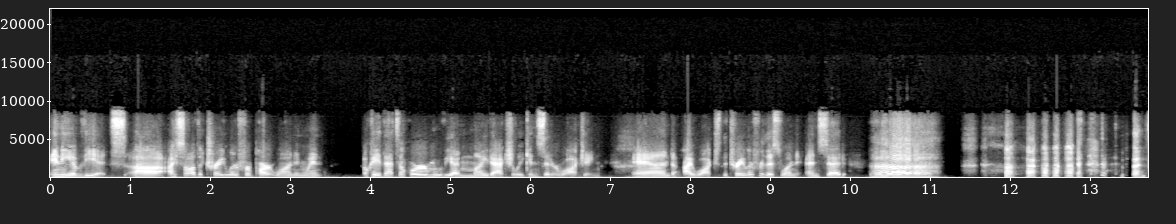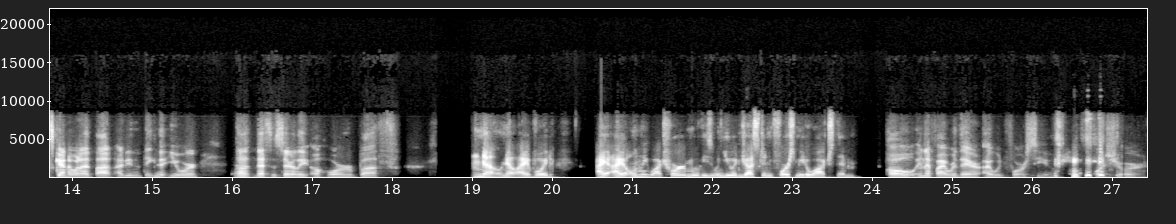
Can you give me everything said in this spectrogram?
any of the its. Uh, I saw the trailer for part one and went, okay, that's a horror movie I might actually consider watching. And I watched the trailer for this one and said, That's kind of what I thought. I didn't think that you were uh, necessarily a horror buff. no, no, I avoid. I, I only watch horror movies when you and Justin force me to watch them. Oh, and if I were there, I would force you for sure.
